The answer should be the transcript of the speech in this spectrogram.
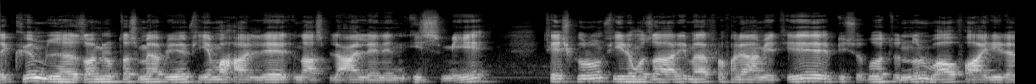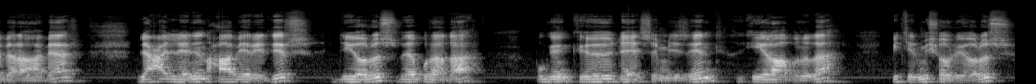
E, küm e, zamir noktası mebniyen fi mahalli nasb leallenin ismi. Teşkurun fiili muzari merfuf alameti bi subutun nun vav failiyle beraber leallenin haberidir diyoruz ve burada bugünkü dersimizin irabını da bitirmiş oluyoruz.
